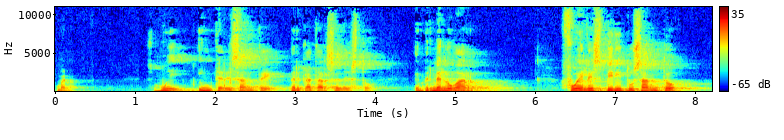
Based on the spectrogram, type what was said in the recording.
Bueno, es muy interesante percatarse de esto. En primer lugar, fue el Espíritu Santo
